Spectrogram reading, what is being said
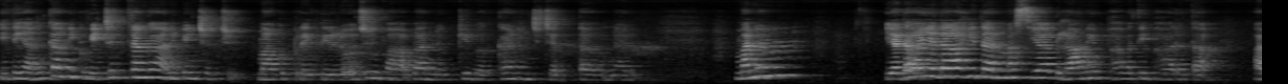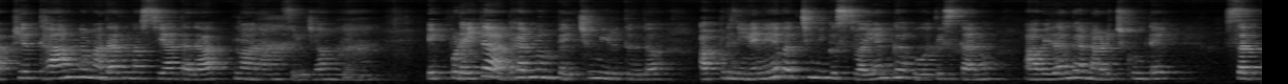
ఇది అంతా మీకు విచిత్రంగా అనిపించవచ్చు మాకు ప్రతిరోజు బాబా నొక్కి ఒక్కడించి చెప్తా ఉన్నారు. మనం యదా యదా హి ధర్మస్య గ్లానిర్భవతి భారత అభ్యుత్థానం అధర్మస్య తదాత్మానం సృజామ్యహం. ఎప్పుడైతే అధర్మం పెచ్చు మీరుతుందో అప్పుడు నేనే వచ్చి మీకు స్వయంగా బోధిస్తాను. ఆ విధంగా నడుచుకుంటే సత్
